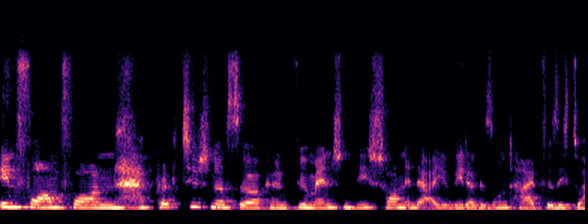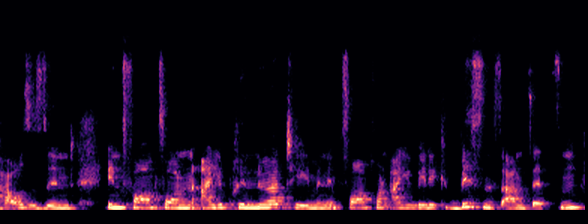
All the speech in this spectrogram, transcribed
in Form von Practitioner Circles für Menschen, die schon in der Ayurveda Gesundheit für sich zu Hause sind, in Form von Ayurpreneur Themen, in Form von Ayurvedic Business Ansätzen.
